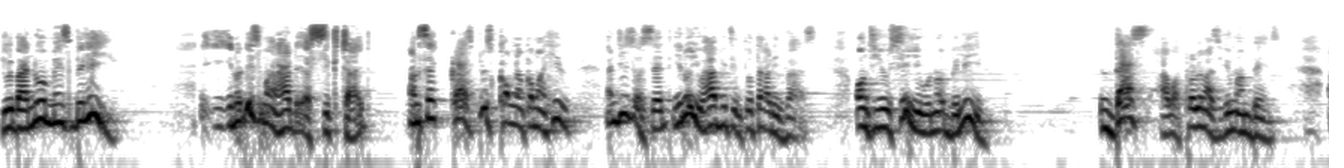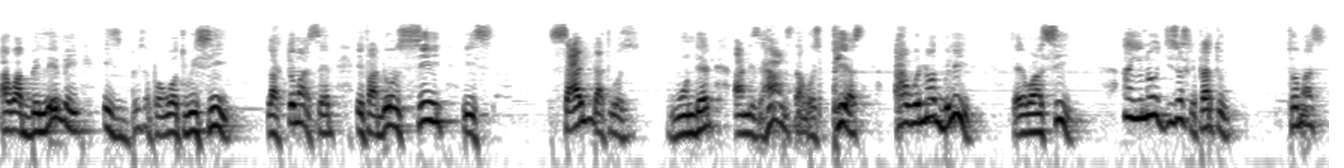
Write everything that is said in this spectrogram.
you'll by no means believe. You know, this man had a sick child and said, Christ, please come and come and heal. And Jesus said, you know, you have it in total reverse. Until you see, you will not believe. That's our problem as human beings. Our believing is based upon what we see. Like Thomas said, if I don't see his side that was wounded and his hands that was pierced, I will not believe. He said, I want to see. And you know, Jesus replied to Thomas,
